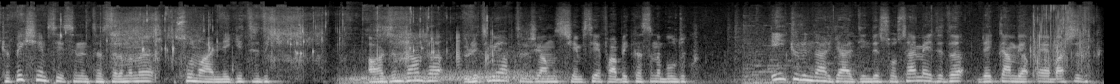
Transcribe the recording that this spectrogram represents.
köpek şemsiyesinin tasarımını son haline getirdik. Ardından da üretimi yaptıracağımız şemsiye fabrikasını bulduk. İlk ürünler geldiğinde sosyal medyada reklam yapmaya başladık.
